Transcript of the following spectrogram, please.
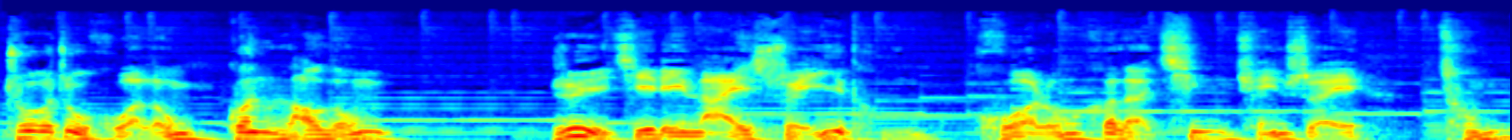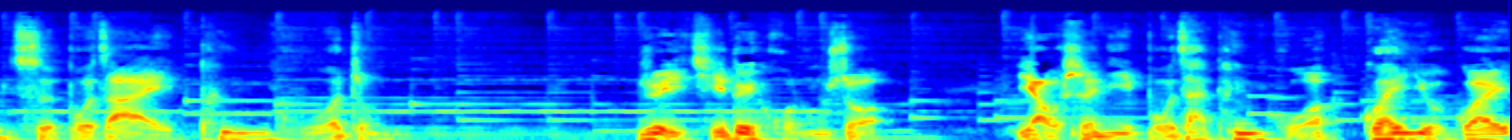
捉住火龙关牢笼，瑞奇领来水一桶，火龙喝了清泉水，从此不再喷火种。瑞奇对火龙说。要是你不再喷火，乖又乖，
